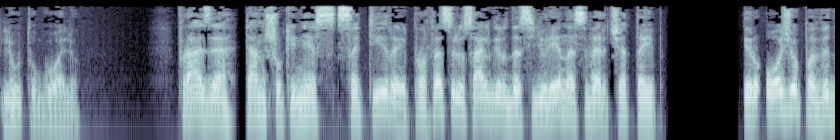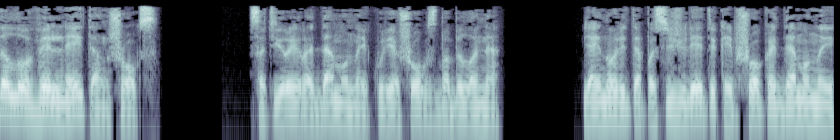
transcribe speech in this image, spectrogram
liūtų guolių. Frazę ten šokinės satyrai profesorius Algirdas Jurienas verčia taip. Ir ožio pavydalo velniai ten šoks. Satyrai yra demonai, kurie šoks Babilone. Jei norite pasižiūrėti, kaip šoka demonai,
